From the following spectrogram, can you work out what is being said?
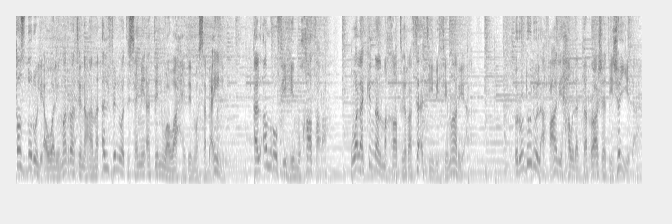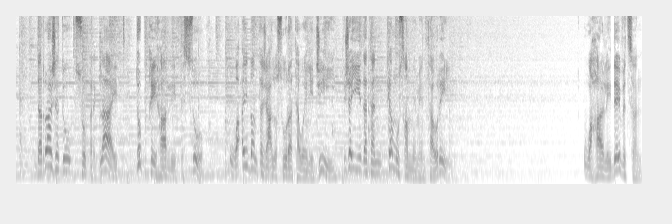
تصدر لأول مرة عام 1971 الأمر فيه مخاطرة ولكن المخاطر تأتي بثمارها. ردود الأفعال حول الدراجة جيدة. دراجة Super Glide تبقي هارلي في السوق. وأيضا تجعل صورة ويلي جي جيدة كمصمم ثوري. وهارلي ديفيدسون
